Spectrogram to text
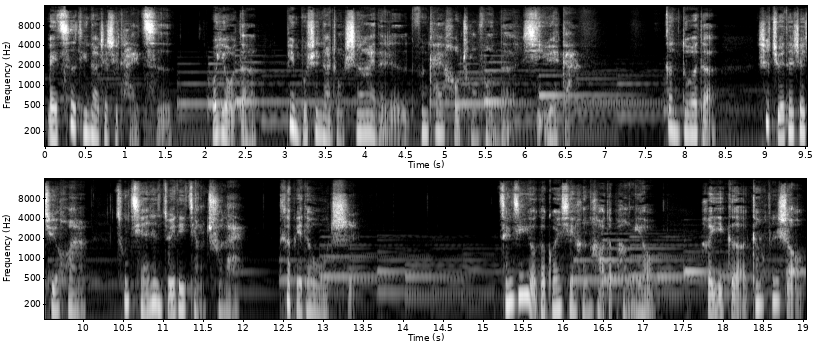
每次听到这句台词，我有的并不是那种深爱的人分开后重逢的喜悦感，更多的是觉得这句话从前任嘴里讲出来特别的无耻。曾经有个关系很好的朋友，和一个刚分手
